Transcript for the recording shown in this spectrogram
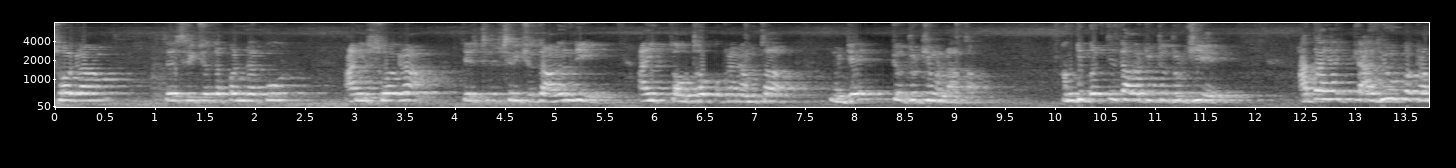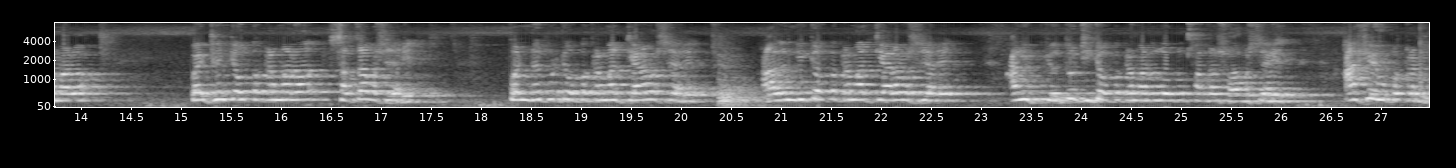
स्वग्राम ते श्री क्षेत्र पंढरपूर आणि स्वग्राम ते श्री श्री क्षेत्र आळंदी. आणि चौथा उपक्रम आमचा म्हणजे चतुर्थी म्हणला आता आमची बत्तीस गावाची चतुर्थी आहे. आता ह्या चारही उपक्रमाला पैठणच्या उपक्रमाला सतरा वर्ष झाले. पंढरपूरच्या उपक्रमात तेरा वर्ष झाले. आळंदीच्या उपक्रमात तेरा वर्ष झाले. आणि चतुर्थीच्या उपक्रमाला जवळजवळ पंधरा सोळा वर्ष आहेत असे उपक्रम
